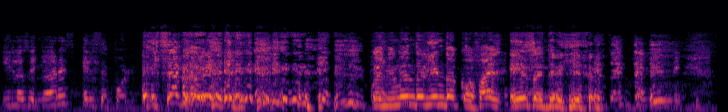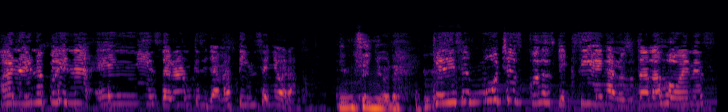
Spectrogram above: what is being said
y los señores el cepol. Exactamente. Cuando uno anda oliendo a cofal, eso es de viejo. Exactamente. Ahora hay una página en Instagram que se llama Team Señora, Señora. que dice muchas cosas que exhiben a nosotras las jóvenes,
